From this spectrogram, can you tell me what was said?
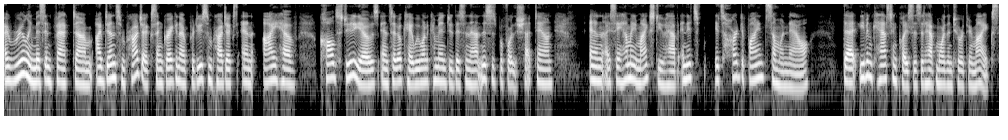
I really miss. In fact, um, I've done some projects, and Greg and I have produced some projects, and I have called studios and said, okay, we want to come in and do this and that. And this is before the shutdown. And I say, how many mics do you have? And it's it's hard to find someone now that even casting places that have more than two or three mics.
